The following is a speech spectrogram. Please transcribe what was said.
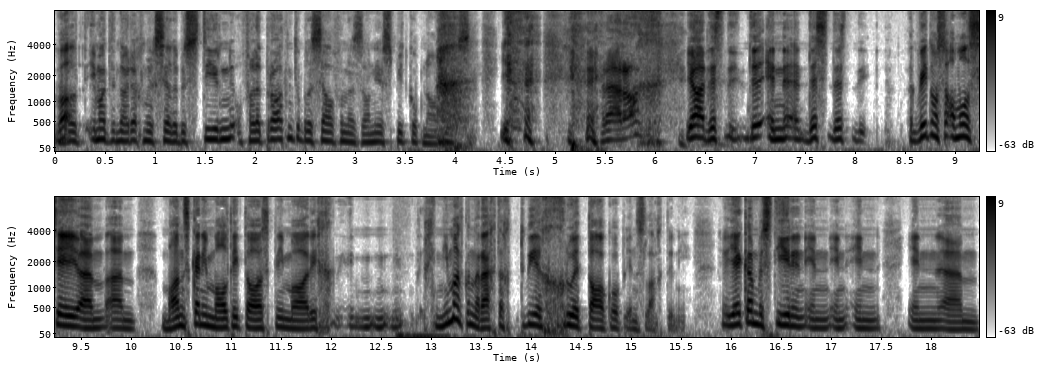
Wat iemand het nou reg met hulle bestuur nie, of hulle praat net op hulle selfoon as dan nie 'n speedkop naam is. ja. Regtig? ja, dis en dis dis Ek weet ons almal sê ehm um, ehm um, mans kan nie multitask nie, maar die, niemand kan regtig twee groot take op een slag doen nie. So, jy kan bestuur en en en en en ehm um,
